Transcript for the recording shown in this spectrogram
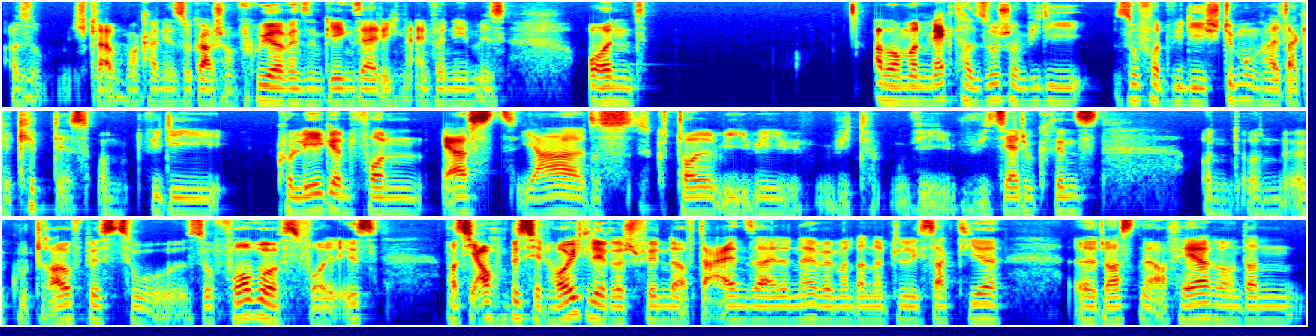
also ich glaube, man kann ja sogar schon früher, wenn es im gegenseitigen Einvernehmen ist. Und aber man merkt halt so schon, wie die, sofort, wie die Stimmung halt da gekippt ist und wie die Kollegin von erst, ja, das ist toll, wie, wie, wie, wie, wie sehr du grinst und, und äh, gut drauf bist, zu so vorwurfsvoll ist. Was ich auch ein bisschen heuchlerisch finde auf der einen Seite, ne, wenn man dann natürlich sagt, hier, äh, du hast eine Affäre und dann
